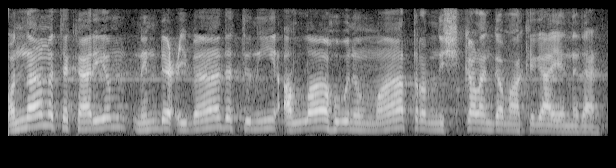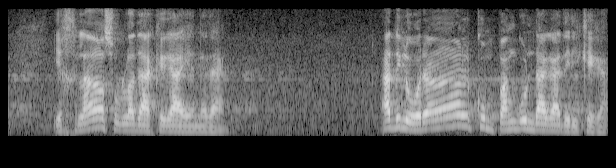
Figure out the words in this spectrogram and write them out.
ഒന്നാമത്തെ കാര്യം നിന്റെ ഇബാദത്ത് നീ അള്ളാഹുവിന് മാത്രം നിഷ്കളങ്കമാക്കുക എന്നതാണ്. ഇഖ്ലാസ് ഉള്ളതാക്കുക എന്നതാണ്. അതിൽ ഒരാൾക്കും പങ്കുണ്ടാകാതിരിക്കുക.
